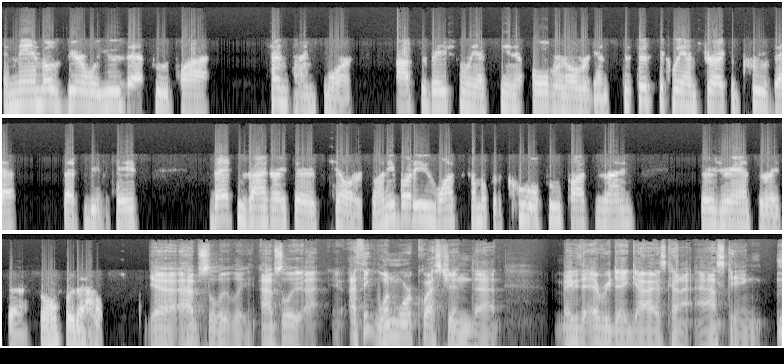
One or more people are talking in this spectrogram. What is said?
And man, those deer will use that food plot 10 times more. Observationally, I've seen it over and over again. Statistically, I'm sure I could prove that that to be the case. That design right there is killer. So anybody who wants to come up with a cool food plot design, there's your answer right there. So hopefully that helps. Yeah, absolutely. Absolutely. I, I think one more question that maybe the everyday guy is kind of asking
